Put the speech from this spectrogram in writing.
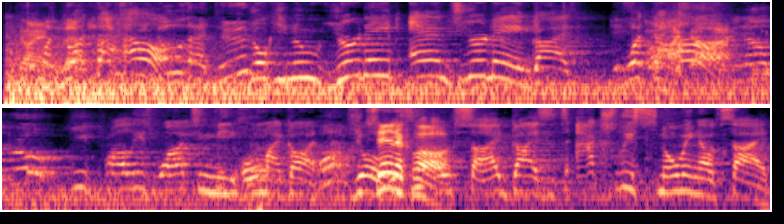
Don't oh answer what the hell? know that, dude. Yo, he knew your name and your name, guys. What the Oh hell? God. You bro? He probably is watching me. Oh my god. Yo, Santa Claus. outside, guys. It's actually snowing outside.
